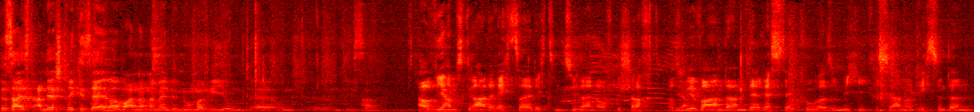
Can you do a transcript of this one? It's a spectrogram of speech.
Das heißt, an der Strecke selber waren dann am Ende nur Marie und, äh, und, äh, und Lisa. Aber wir haben es gerade rechtzeitig zum Zieleinlauf geschafft. Also Ja. wir waren dann, der Rest der Crew, also Michi, Christiane und ich, sind dann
